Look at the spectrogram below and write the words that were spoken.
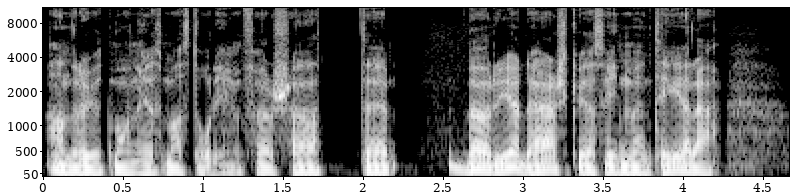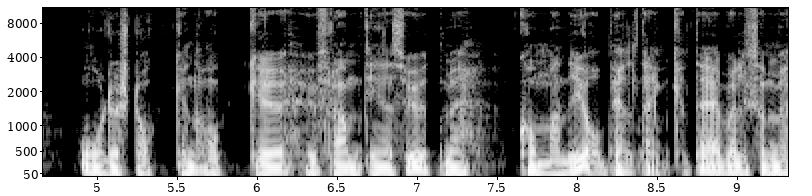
andra utmaningar som man står inför. Så att börja där ska vi alltså inventera orderstocken och hur framtiden ser ut med kommande jobb helt enkelt. Det är väl liksom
